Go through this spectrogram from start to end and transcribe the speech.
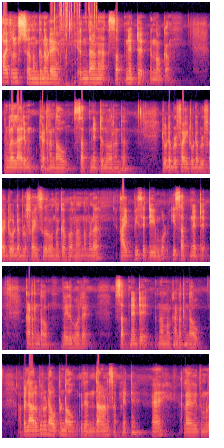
ഹായ് ഫ്രണ്ട്സ് നമുക്കിന്നിവിടെ എന്താണ് സബ്നെറ്റ് എന്ന് നോക്കാം നിങ്ങളെല്ലാവരും കേട്ടിട്ടുണ്ടാവും സബ്നെറ്റ് എന്ന് പറഞ്ഞിട്ട്. Two double five two double five two double five zero എന്നൊക്കെ പറഞ്ഞാൽ നമ്മൾ ഐ പി സെറ്റ് ചെയ്യുമ്പോൾ ഈ സബ്നെറ്റ് കണ്ടിട്ടുണ്ടാവും. ഇതുപോലെ സബ്നെറ്റ് നമ്മൾ കണ്ടിട്ടുണ്ടാവും. അപ്പോൾ എല്ലാവർക്കും ഒരു ഡൗട്ട് ഉണ്ടാവും ഇതെന്താണ് സബ്നെറ്റ് ഏ അതായത് നമ്മൾ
